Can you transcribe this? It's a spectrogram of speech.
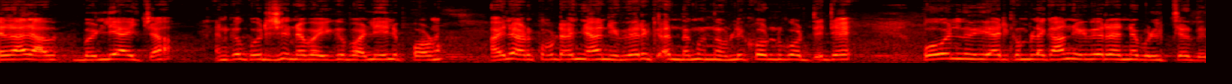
ഏതായാലും വെള്ളിയാഴ്ച എനിക്ക് കുരിശിന്റെ വഴിക്ക് പള്ളിയിൽ പോകണം. അതിലടക്കപ്പെട്ടാൽ ഞാൻ ഇവർക്ക് എന്തെങ്കിലും നുള്ളിക്കൊണ്ട് കൊടുത്തിട്ട് പോയില്ലെന്ന് വിചാരിക്കുമ്പോഴേക്കാണ് എന്നെ വിളിച്ചത്.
